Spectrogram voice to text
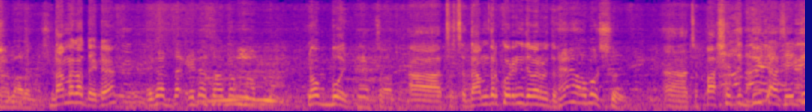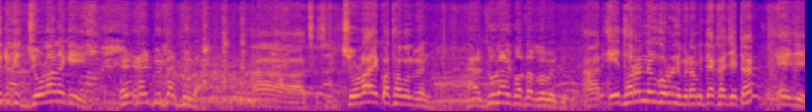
হ্যাঁ বারো মাস। দামে কত এটা? এটা এটা চাওয়া দাম নব্বই। নব্বই? হ্যাঁ আচ্ছা আচ্ছা দাম দর করে নিতে পারবে তো? হ্যাঁ অবশ্যই। আচ্ছা পাশে যে দুইটা আছে এই দুটো কি জোড়া নাকি? এই এই দুইটা জোড়া। আচ্ছা আচ্ছা জোড়ায় কথা বলবেন। হ্যাঁ জোড়াই কথা কবে আর এই ধরনের গরু নেবেন আমি দেখা যেটা। এই যে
